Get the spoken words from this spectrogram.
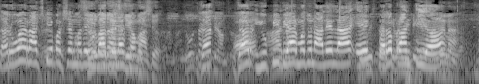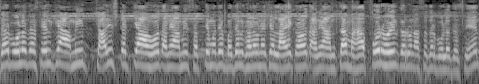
सर्व राजकीय पक्षांमध्ये विभागलेला समाज. जर जर युपी बिहार मधून आलेला एक परप्रांतीय जर बोलत असेल की आम्ही चाळीस टक्के आहोत आणि आम्ही सत्तेमध्ये बदल घडवण्याच्या लायक आहोत आणि आमचा महापौर होईल करून असं जर बोलत असेल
